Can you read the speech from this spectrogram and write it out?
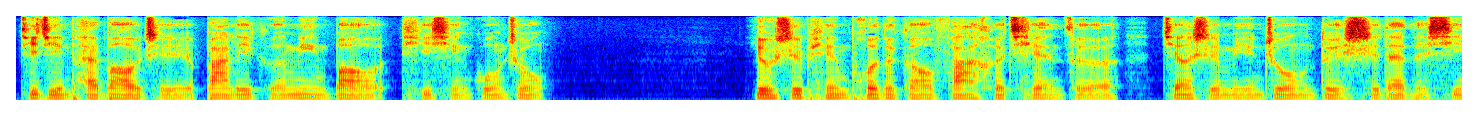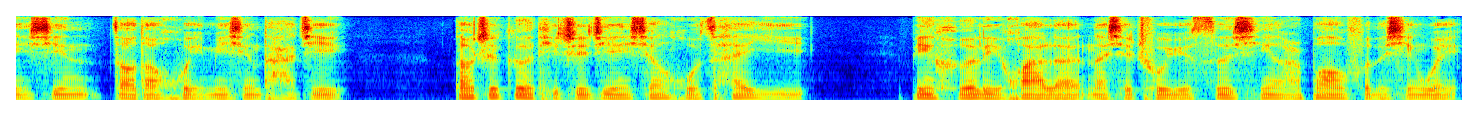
激进派报纸《巴黎革命报》提醒公众，有失偏颇的告发和谴责将使民众对时代的信心遭到毁灭性打击，导致个体之间相互猜疑，并合理化了那些出于私心而报复的行为。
